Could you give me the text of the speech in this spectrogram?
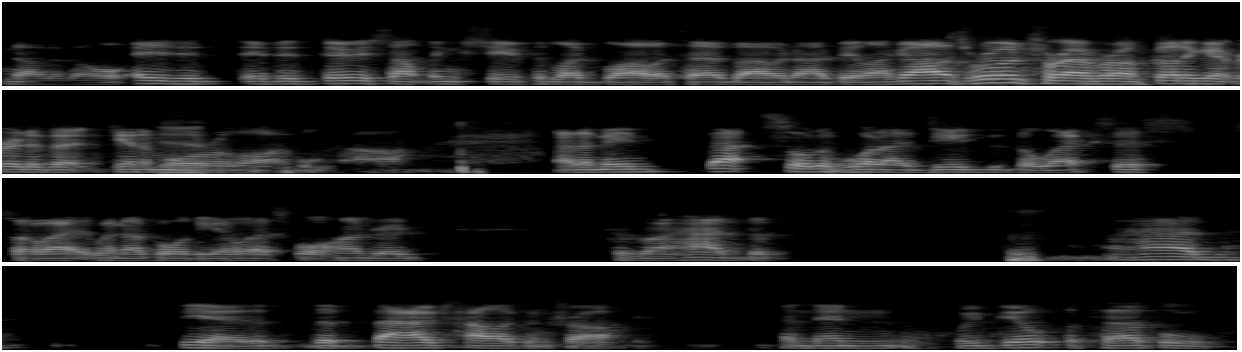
not at all. It'd, it'd do something stupid like blow a turbo, and I'd be like, oh, it's ruined forever. I've got to get rid of it, get a more Yeah. reliable car. And I mean, that's sort of what I did with the Lexus. So I, when I bought the LS400, because I had the, I had, yeah, the, the bagged Haligon truck. And then we built the purple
